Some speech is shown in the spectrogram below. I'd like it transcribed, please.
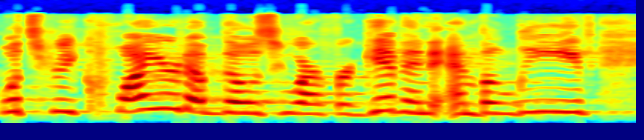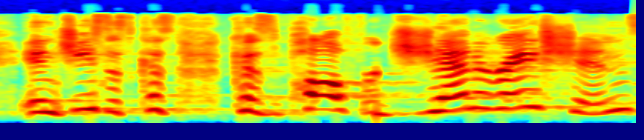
what's required of those who are forgiven and believe in Jesus? Because Paul, for generations,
